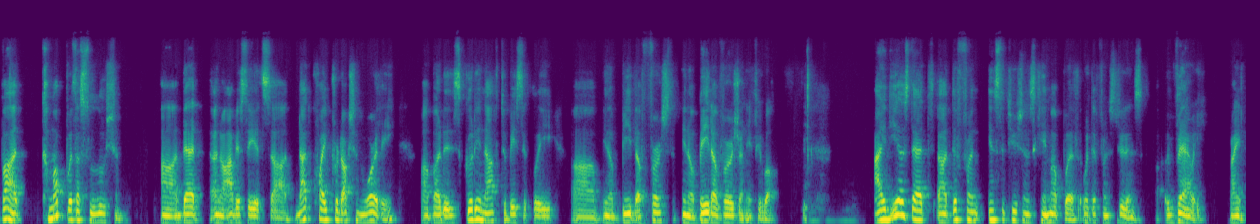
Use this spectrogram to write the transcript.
but come up with a solution uh, that, know, obviously it's uh, not quite production worthy, uh, but it's good enough to basically uh, you know be the first you know beta version, if you will. Ideas that uh, different institutions came up with with different students vary, right?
